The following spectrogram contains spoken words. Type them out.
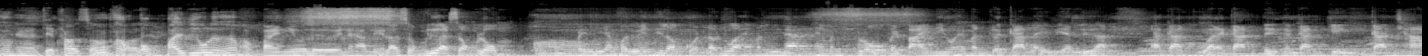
ครับอ่าเจ็บเข้าศอโอ้กเขาเข้าอะไรออกปลายนิ้วเลยครับ ออกปลายนิ้วเลยนะครับเนี่ยเราส่งเลือดส่งลมอ๋อไปเลี้ยงบริเวณที่เรากดแล้วนวดให้มันแน่นให้มันโฟลว์ไปปลายนิ้วให้มันเกิดการไหลเวียนเลือด อาการปวดอาการตึงอาการเก่งการชา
